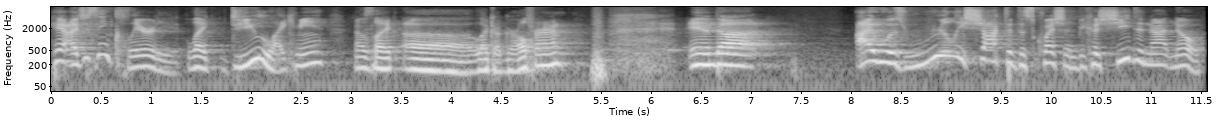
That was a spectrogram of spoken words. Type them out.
hey, I just need clarity. Like, do you like me? And I was like, uh, like a girlfriend? and uh, I was really shocked at this question because she did not know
